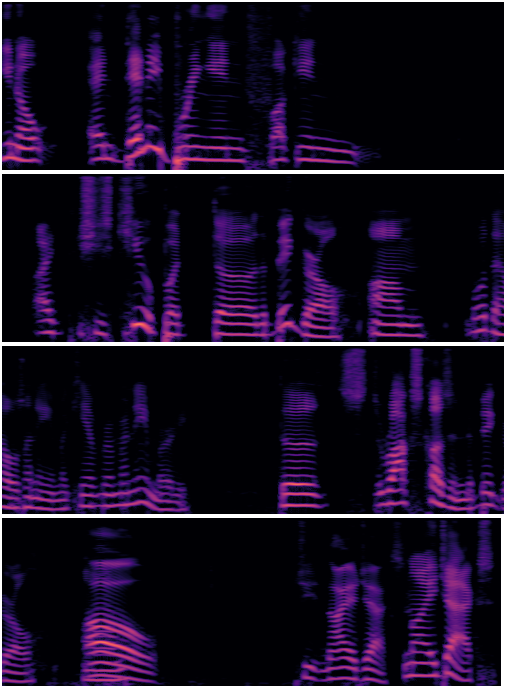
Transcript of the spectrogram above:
you know, and then they bring in fucking. I she's cute, but the the big girl, um, what the hell's her name? I can't remember her name already. The s- Rock's cousin, the big girl. um, Oh. Gee, Nia Jax. Nia Jax.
